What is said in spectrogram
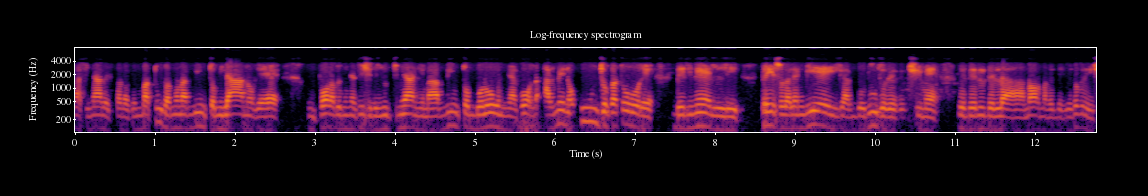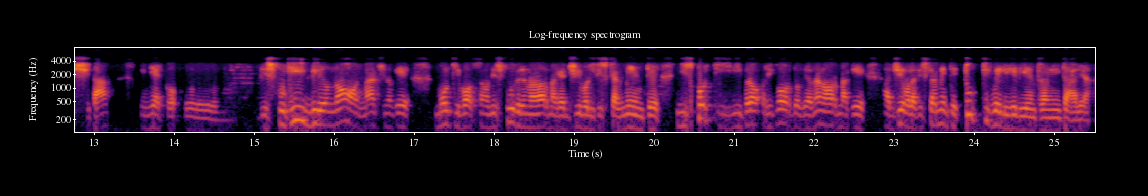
la finale è stata combattuta, non ha vinto Milano che è un po' la dominatrice degli ultimi anni, ma ha vinto Bologna con almeno un giocatore, Berinelli, preso dall'NBA che ha goduto del regime del- del- della norma del decreto crescita. Quindi ecco, eh, discutibile o no, immagino che molti possano discutere una norma che agevoli fiscalmente gli sportivi, però ricordo che è una norma che agevola fiscalmente tutti quelli che rientrano in Italia.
